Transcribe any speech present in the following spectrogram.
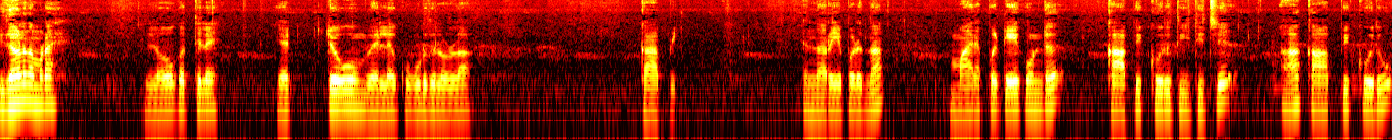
ഇതാണ് നമ്മുടെ ലോകത്തിലെ ഏറ്റവും വില കൂടുതലുള്ള കാപ്പി എന്നറിയപ്പെടുന്ന മരപ്പെട്ടിയെ കൊണ്ട് കാപ്പിക്കുരു തീറ്റിച്ച് ആ കാപ്പിക്കുരു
